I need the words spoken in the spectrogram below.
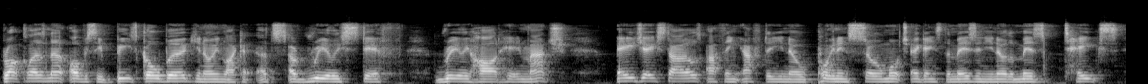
Brock Lesnar obviously beats Goldberg, you know, in like a, a really stiff, really hard-hitting match. AJ Styles, I think after you know putting in so much against the Miz, and you know the Miz takes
